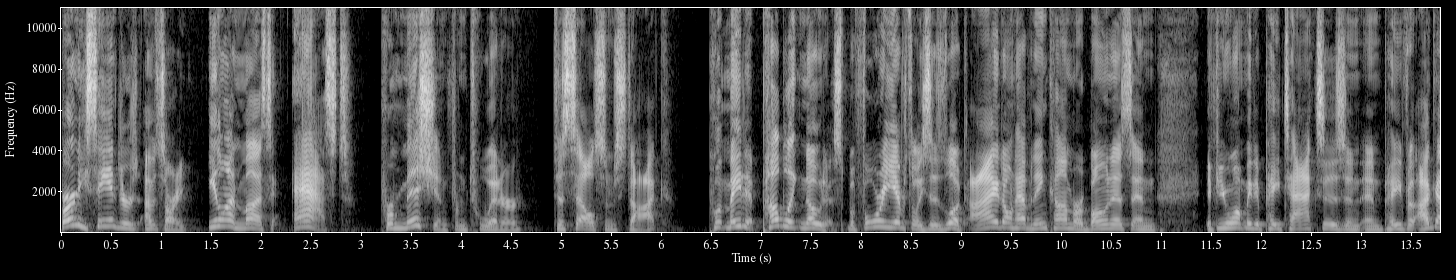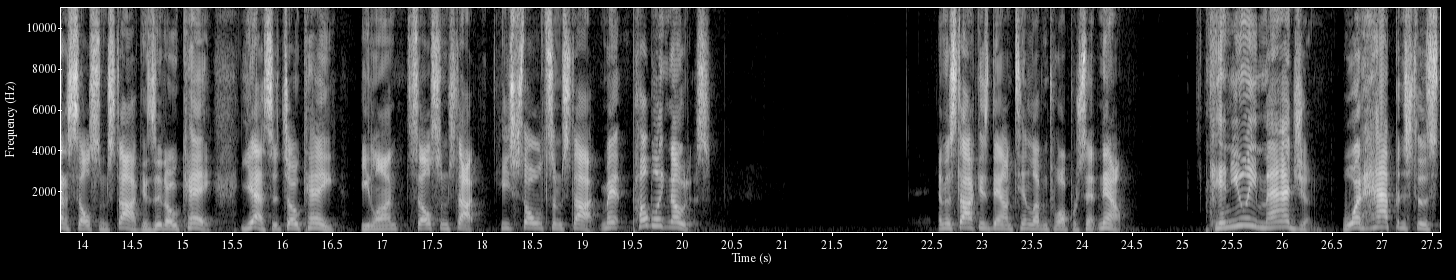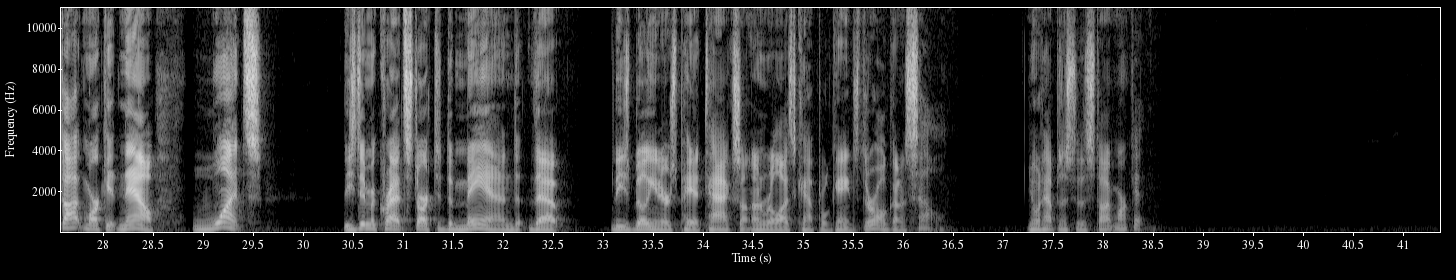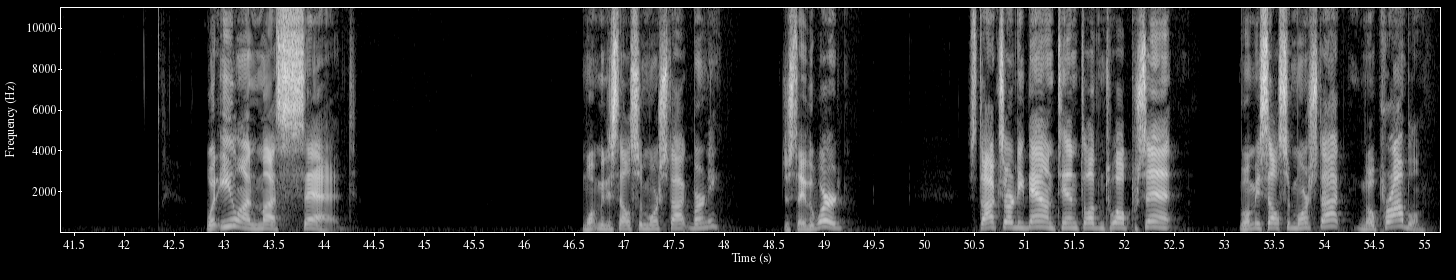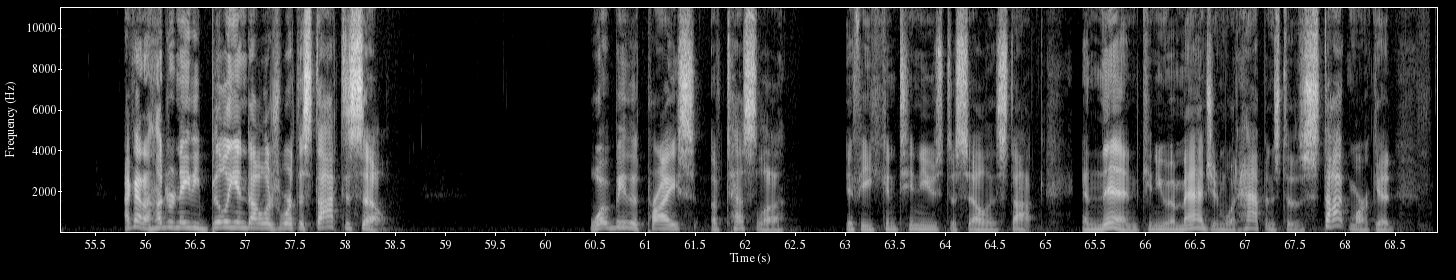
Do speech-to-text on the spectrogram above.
Bernie Sanders, I'm sorry, Elon Musk asked permission from Twitter to sell some stock, put made it public notice before he ever told. He says, "Look, I don't have an income or a bonus, and if you want me to pay taxes and, and pay for, I got to sell some stock. Is it okay? Yes, it's okay. Elon, sell some stock. He sold some stock. Man, public notice. And the stock is down 10, 11, 12%. Now, can you imagine what happens to the stock market now once these Democrats start to demand that these billionaires pay a tax on unrealized capital gains? They're all going to sell. You know what happens to the stock market? What Elon Musk said, want me to sell some more stock, Bernie? Just say the word. Stock's already down 10, 11, 12%. Want me to sell some more stock? No problem. I got $180 billion worth of stock to sell. What would be the price of Tesla if he continues to sell his stock? And then, can you imagine what happens to the stock market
